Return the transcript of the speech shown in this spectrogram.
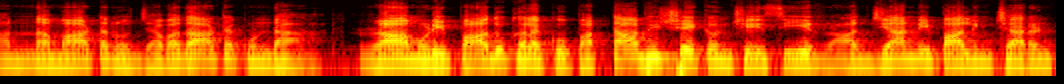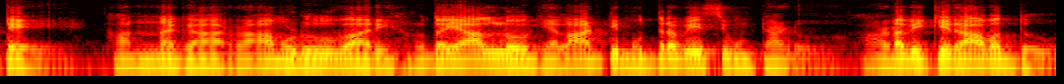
అన్నమాటను జవదాటకుండా రాముడి పాదుకలకు పట్టాభిషేకం చేసి రాజ్యాన్ని పాలించారంటే అన్నగా రాముడు వారి హృదయాల్లో ఎలాంటి ముద్ర వేసి ఉంటాడు? అడవికి రావద్దు.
